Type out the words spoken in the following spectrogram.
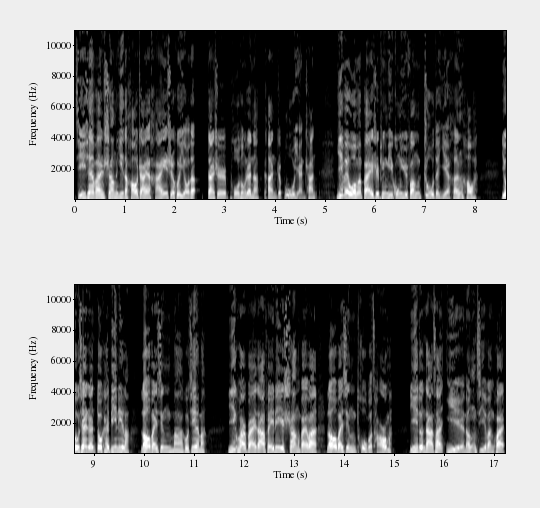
几千万、上亿的豪宅还是会有的，但是普通人呢，看着不眼馋，因为我们百十平米公寓房住的也很好啊。有钱人都开宾利了，老百姓骂过街吗？一块百达翡丽上百万，老百姓吐过槽吗？一顿大餐也能几万块，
